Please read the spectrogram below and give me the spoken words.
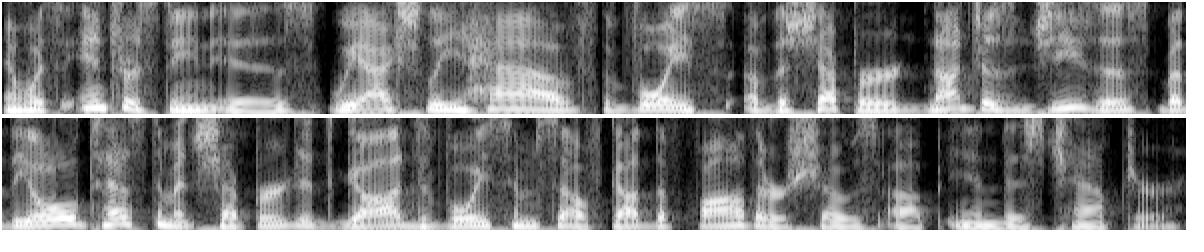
And what's interesting is we actually have the voice of the shepherd, not just Jesus, but the Old Testament shepherd. It's God's voice himself. God the Father shows up in this chapter.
